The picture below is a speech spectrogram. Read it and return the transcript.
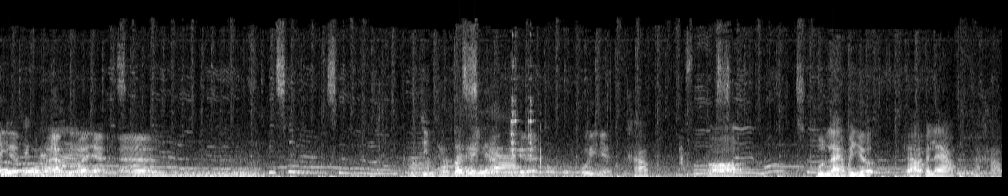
ดีต่อสุขภาพด้วยอะอ่าจริงๆทำได้หลายอย่างจริงๆนะของปุ้มปุ้ยเนี่ยครับ ก็ทุ่นแรงไปเยอะครับว่าไปแล้วนะครับ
